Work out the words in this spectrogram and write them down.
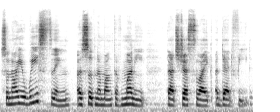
So now you're wasting a certain amount of money that's just like a dead feed.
